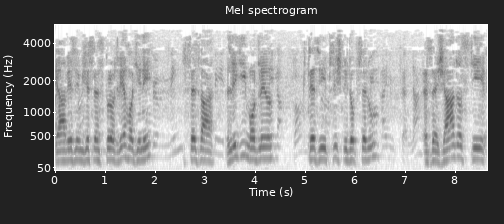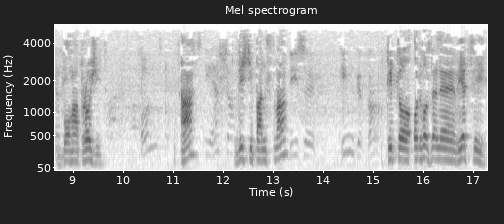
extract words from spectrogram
Já věřím, že jsem skoro dvě hodiny se za lidi modlil, kteří přišli dopředu ze žádostí Boha prožít. A die Herrschaft když ti panstva tyto odhozené věci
